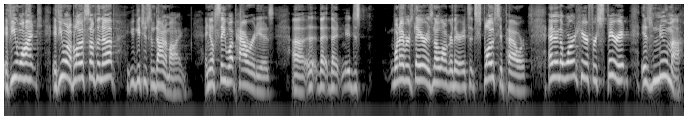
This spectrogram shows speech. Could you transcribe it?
if, you want, if you want to blow something up, you get you some dynamite, and you'll see what power it is. Uh, that, that it just whatever's there is no longer there. It's explosive power. And then the word here for spirit is pneuma.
